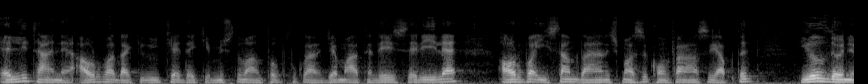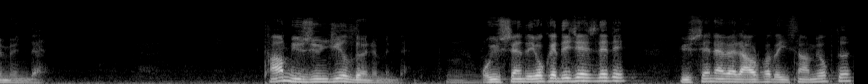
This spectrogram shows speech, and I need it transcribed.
50 tane Avrupa'daki ülkedeki Müslüman toplulukların cemaatin reisleriyle Avrupa İslam Dayanışması konferansı yaptık yıl dönümünde. Tam 100. yıl dönümünde. O 100 senede yok edeceğiz dedi. 100 sene evvel Avrupa'da İslam yoktu.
